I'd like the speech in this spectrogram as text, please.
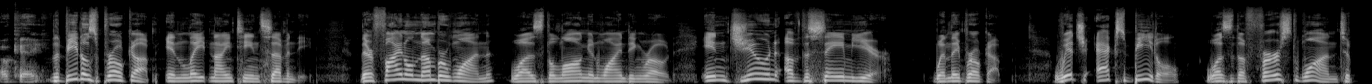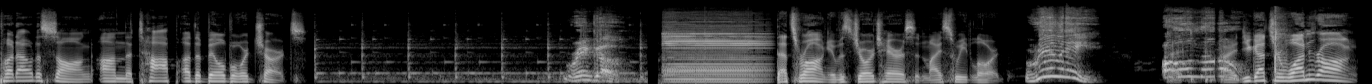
Okay. The Beatles broke up in late 1970. Their final number one was The Long and Winding Road. In June of the same year, when they broke up, which ex Beatle was the first one to put out a song on the top of the Billboard charts? Ringo. That's wrong. It was George Harrison, My Sweet Lord. Really? Oh, no. All right, you got your one wrong.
